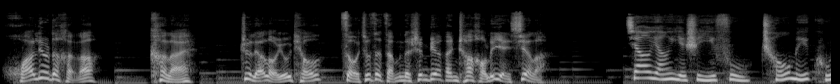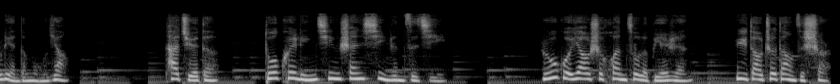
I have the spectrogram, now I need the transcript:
滑溜的很啊！看来这俩老油条早就在咱们的身边安插好了眼线了。”焦阳也是一副愁眉苦脸的模样，他觉得多亏林青山信任自己，如果要是换做了别人，遇到这档子事儿，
